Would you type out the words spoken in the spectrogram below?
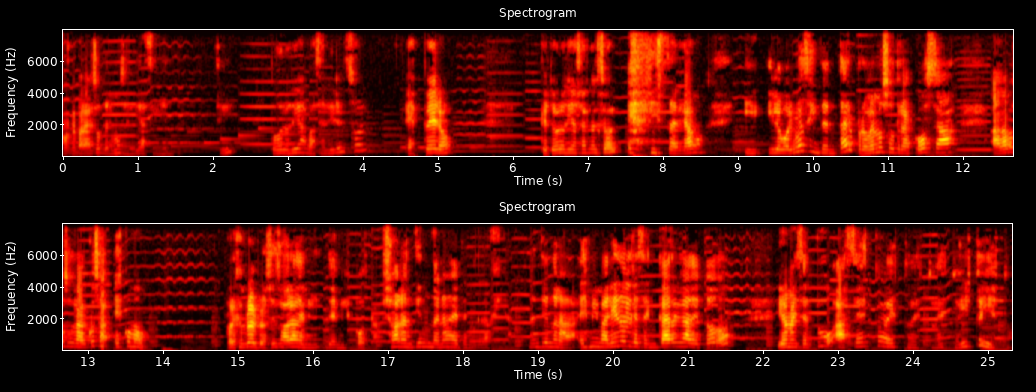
Porque para eso tenemos el día siguiente. ¿Sí? Todos los días va a salir el sol. Espero que todos los días salga el sol y salgamos. Y, y lo volvemos a intentar, probemos otra cosa, hagamos otra cosa. Es como, por ejemplo, el proceso ahora de, mi, de mis podcasts. Yo no entiendo nada de tecnología, no entiendo nada. Es mi marido el que se encarga de todo y él me dice, tú haces esto, esto, esto, esto, esto y esto.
